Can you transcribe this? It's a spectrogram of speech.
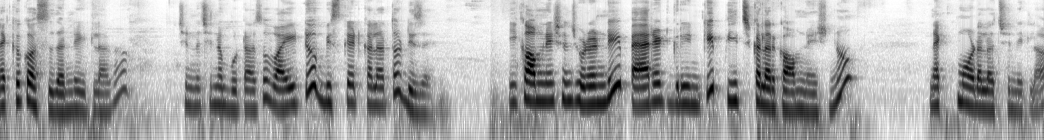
నెక్కకు వస్తుందండి ఇట్లాగా. చిన్న చిన్న బుటాస్ వైట్ బిస్కెట్ కలర్తో డిజైన్. ఈ కాంబినేషన్ చూడండి ప్యారెట్ గ్రీన్కి peach colour combination. Neck model వచ్చింది ఇట్లా.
